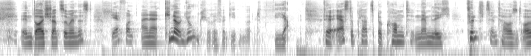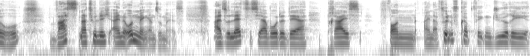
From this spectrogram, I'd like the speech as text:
in Deutschland zumindest. Der von einer Kinder- und Jugendjury vergeben wird. Ja. Der erste Platz bekommt nämlich 15.000 Euro, was natürlich eine Unmenge an Summe ist. Also letztes Jahr wurde der Preis von einer fünfköpfigen Jury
